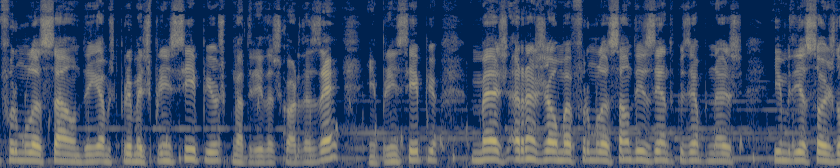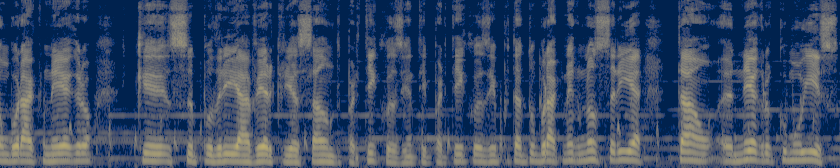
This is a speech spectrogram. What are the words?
formulação, digamos, de primeiros princípios, como a teoria das cordas é, em princípio, mas arranjou uma formulação dizendo, por exemplo, nas imediações de um buraco negro, que se poderia haver criação de partículas e antipartículas e, portanto, o buraco negro não seria tão uh, negro como isso.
